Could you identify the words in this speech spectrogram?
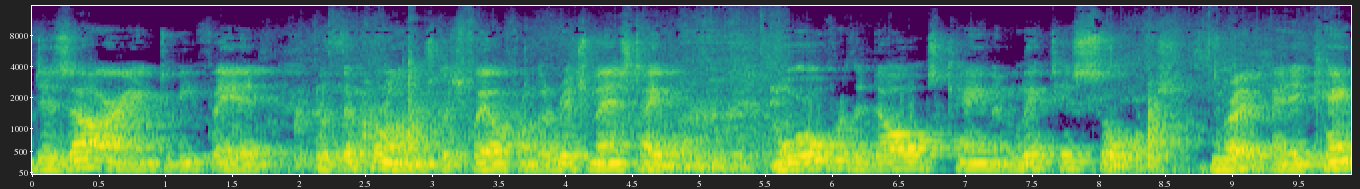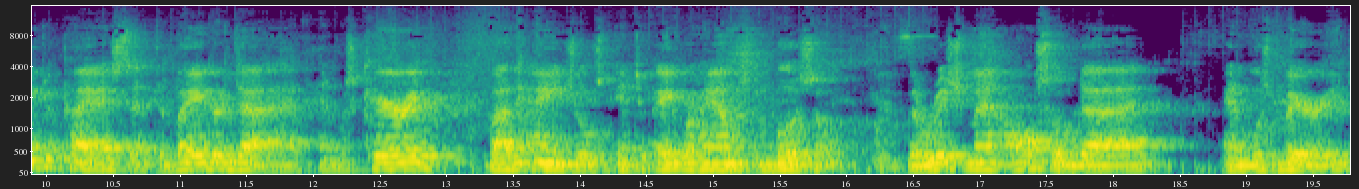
desiring to be fed with the crumbs which fell from the rich man's table. Moreover, the dogs came and licked his sores. Right. And it came to pass that the beggar died and was carried by the angels into Abraham's bosom. The rich man also died and was buried.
